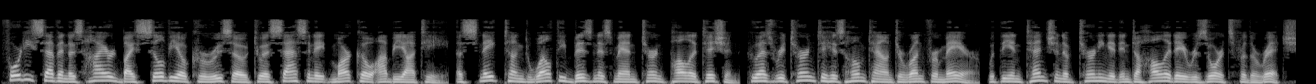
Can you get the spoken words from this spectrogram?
47 is hired by Silvio Caruso to assassinate Marco Abbiati, a snake-tongued wealthy businessman turned politician, who has returned to his hometown to run for mayor, with the intention of turning it into holiday resorts for the rich.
